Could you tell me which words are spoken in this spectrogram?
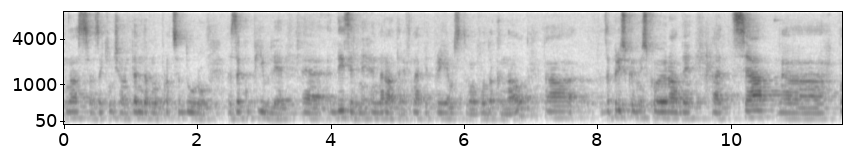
в нас закінчено тендерну процедуру закупівлі е, дизельних генераторів на підприємство Водоканал Запорізької міської ради. Ця е,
